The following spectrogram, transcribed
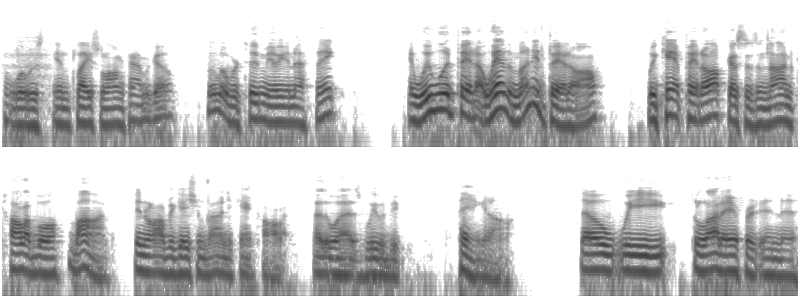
what was in place a long time ago, a little over 2 million, I think. And we would pay it off. We have the money to pay it off. We can't pay it off because it's a non-callable bond, general obligation bond. You can't call it. Otherwise, we would be paying it off. So we put a lot of effort in the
